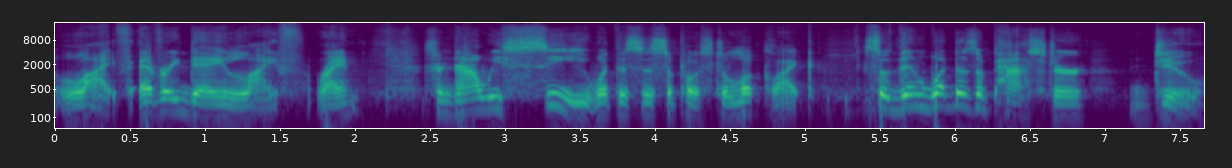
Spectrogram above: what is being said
life, everyday life, right? So now we see what this is supposed to look like. So then what does a pastor do?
